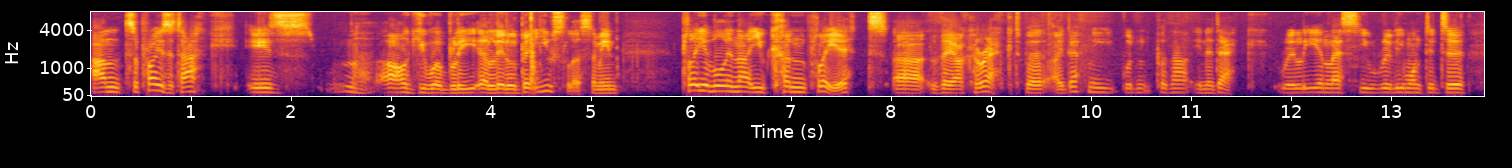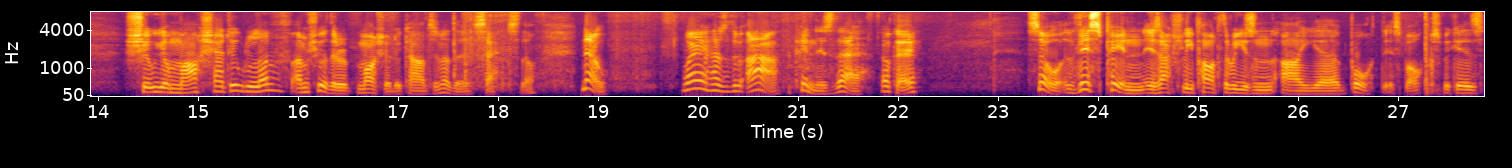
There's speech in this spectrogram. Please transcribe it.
And Surprise Attack is arguably a little bit useless. I mean, playable in that you can play it, uh, they are correct, but I definitely wouldn't put that in a deck really, unless you really wanted to show your Marshadow love. I'm sure there are Marshadow cards in other sets, though. Now, where has the... Ah, the pin is there. Okay. So, this pin is actually part of the reason I uh, bought this box, because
